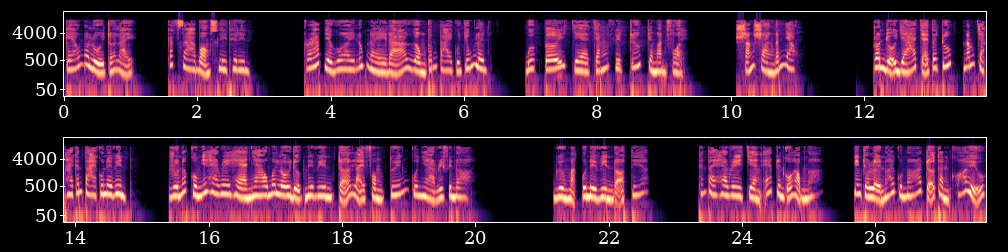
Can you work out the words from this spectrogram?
kéo nó lùi trở lại, cách xa bọn Slytherin. Crab và Goyle lúc này đã gồng cánh tay của chúng lên, bước tới che chắn phía trước cho Malfoy. Sẵn sàng đánh nhau. Ron vội vã chạy tới trước, nắm chặt hai cánh tay của Neville, Rồi nó cùng với Harry hè nhau mới lôi được Neville trở lại phòng tuyến của nhà Gryffindor. Gương mặt của Neville đỏ tía. Cánh tay Harry chèn ép trên cổ họng nó, khiến cho lời nói của nó trở thành khó hiểu.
